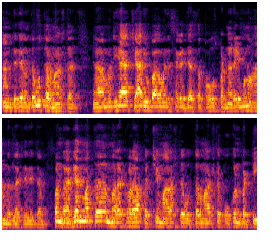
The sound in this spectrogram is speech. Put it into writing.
आणि त्याच्यानंतर उत्तर महाराष्ट्र. म्हणजे ह्या चार विभागामध्ये सगळ्यात जास्त पाऊस पडणार आहे म्हणून हा अंदाज लक्षात द्यायचा पण राज्यात मात्र मराठवाडा पश्चिम महाराष्ट्र उत्तर महाराष्ट्र कोकणपट्टी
